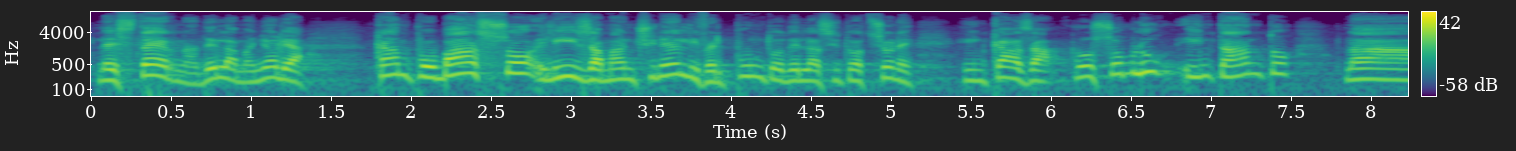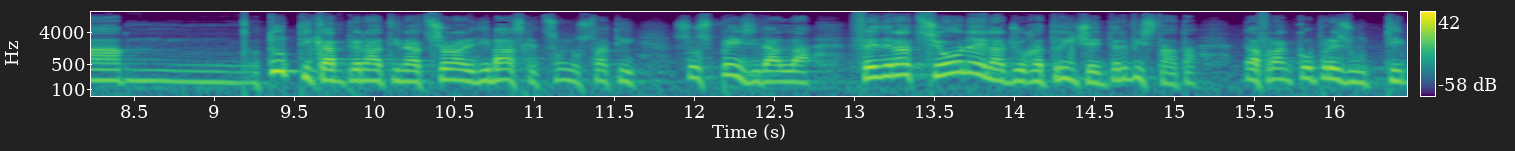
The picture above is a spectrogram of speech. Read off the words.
l'esterna della Magnolia Campobasso, Elisa Mancinelli fa il punto della situazione in casa rossoblù, intanto la, tutti i campionati nazionali di basket sono stati sospesi dalla federazione e la giocatrice intervistata da Franco Presutti.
